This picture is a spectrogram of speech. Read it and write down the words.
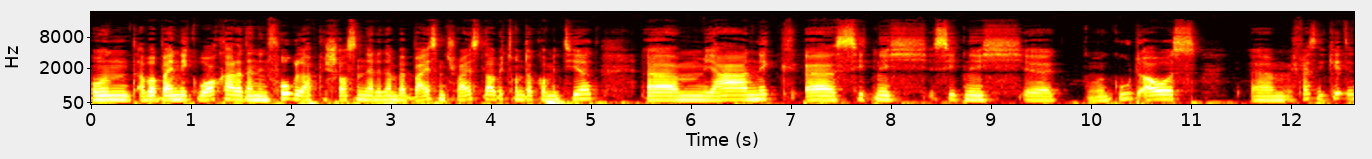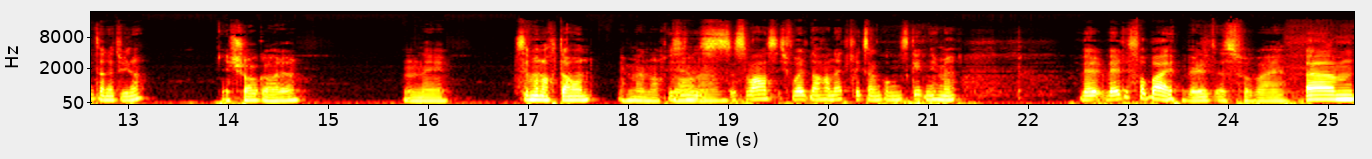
Und aber bei Nick Walker hat er dann den Vogel abgeschossen, der hat dann bei Bison Trice, glaube ich, drunter kommentiert. Ähm, ja, Nick äh, sieht nicht, sieht nicht äh, gut aus. Ähm, ich weiß nicht, geht Internet wieder? Ich schau gerade. Nee, Ist immer noch down. immer noch Wir da. sind, das, das war's. Ich wollte nachher Netflix angucken, das geht nicht mehr. Welt, Welt ist vorbei. Welt ist vorbei. Ähm,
